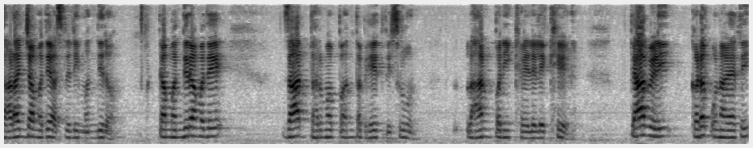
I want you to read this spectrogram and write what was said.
झाडांच्या मध्ये असलेली मंदिरं त्या मंदिरामध्ये जात धर्म पंत भेद विसरून लहानपणी खेळलेले खेळ त्यावेळी कडक उन्हाळ्यातही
